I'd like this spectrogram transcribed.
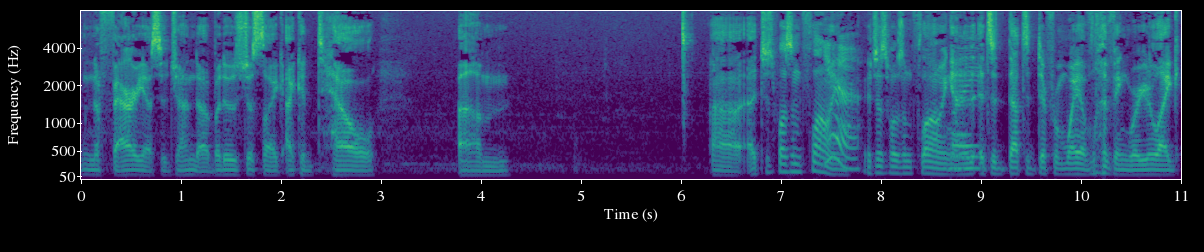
nefarious agenda, but it was just like I could tell um uh, it just wasn't flowing. Yeah. It just wasn't flowing, and it's a that's a different way of living where you're like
